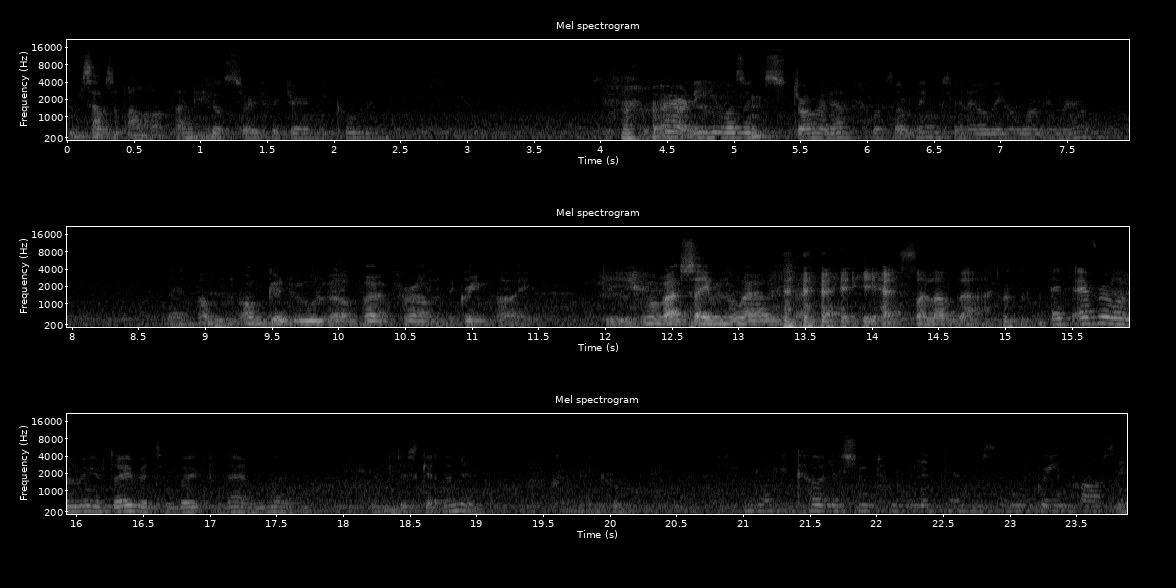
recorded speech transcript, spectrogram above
themselves apart. I I mean, feel sorry for Jeremy Corbyn. Apparently he wasn't strong enough or something, so now they all want him out. But I'm, I'm good with all of it. I'm voting for um, the Green Party. I'm about saving the world. So. yes, I love that. if everyone moved over to vote for them, then we could just get them in. That'd be cool. Like a coalition between the Lib Dems and the Green Party.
